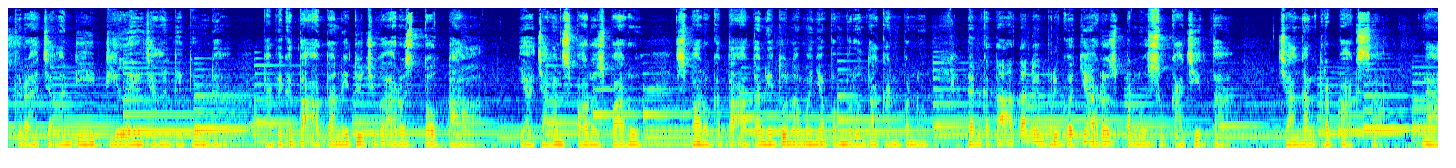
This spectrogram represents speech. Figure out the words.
segera, jangan di-delay, jangan ditunda. Tapi ketaatan itu juga harus total. Ya, jangan separuh-separuh. Separuh ketaatan itu namanya pemberontakan penuh. Dan ketaatan yang berikutnya harus penuh sukacita. Jangan terpaksa. Nah,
